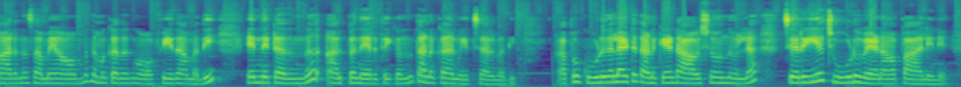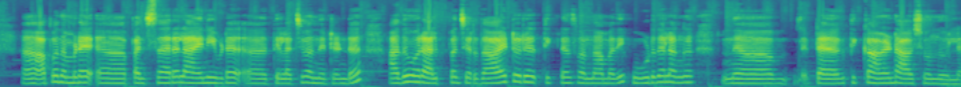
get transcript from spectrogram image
മാറുന്ന സമയമാകുമ്പോൾ നമുക്കത് ഓഫ് ചെയ്താൽ മതി. എന്നിട്ട് അതൊന്ന് അല്പനേരത്തേക്കൊന്ന് തണുക്കാൻ വെച്ചാൽ മതി. അപ്പോൾ കൂടുതലായിട്ട് തണുക്കേണ്ട ആവശ്യമൊന്നുമില്ല. ചെറിയ ചൂട് വേണം ആ പാലിന്. അപ്പോൾ നമ്മുടെ പഞ്ചസാര ലായനി ഇവിടെ തിളച്ച് വന്നിട്ടുണ്ട്. അതും ഒരല്പം ചെറുതായിട്ടൊരു തിക്നെസ് വന്നാൽ മതി. കൂടുതൽ അങ്ങ് തിക്കാവേണ്ട ആവശ്യമൊന്നുമില്ല.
